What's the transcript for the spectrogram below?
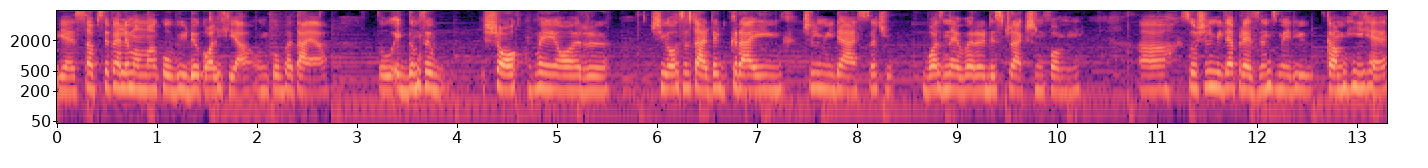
यस सबसे पहले मम्मा को वीडियो कॉल किया उनको बताया। तो एकदम से शॉक में और she also started crying social media as such was never a distraction for me social media presence मेरी कम ही है।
